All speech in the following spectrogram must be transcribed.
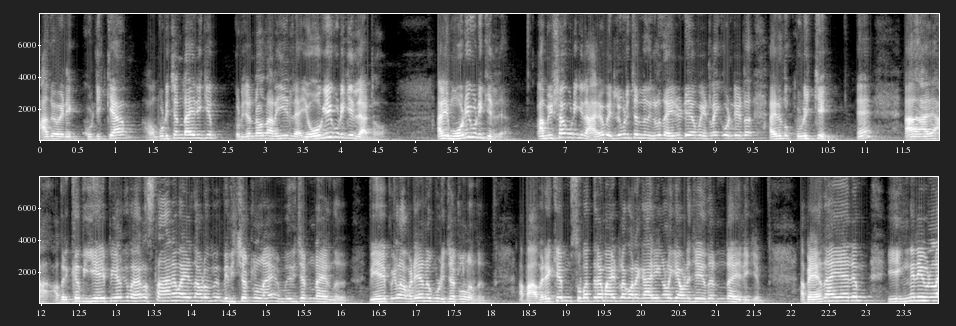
അത് വേണി കുടിക്കാം. അവൻ കുടിച്ചിട്ടുണ്ടായിരിക്കും. കുടിച്ചിട്ടുണ്ടോയെന്ന് അറിയില്ല. യോഗി കുടിക്കില്ല കേട്ടോ. അല്ലെങ്കിൽ മോഡി കുടിക്കില്ല. അമിത്ഷാ കുടിക്കില്ല. ആരോ വെല്ലുവിളിച്ചിട്ടുണ്ട്. നിങ്ങൾ ധൈര്യം ഞാൻ വീട്ടിലേക്ക് കൊണ്ടുപോയിട്ട് അതിലൊന്ന് കുളിക്ക്. ഏഹ് അവർക്ക് വി ഐ പികൾക്ക് വേറെ സ്ഥാനമായിരുന്നു അവിടെ വിധിച്ചിട്ടുള്ള വിധിച്ചിട്ടുണ്ടായിരുന്നത്. വി ഐ പികൾ അവിടെയാണ് കുളിച്ചിട്ടുള്ളത്. അപ്പോൾ അവരൊക്കെയും സുഭദ്രമായിട്ടുള്ള കുറേ കാര്യങ്ങളൊക്കെ അവിടെ ചെയ്തിട്ടുണ്ടായിരിക്കും. അപ്പോൾ ഏതായാലും ഇങ്ങനെയുള്ള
